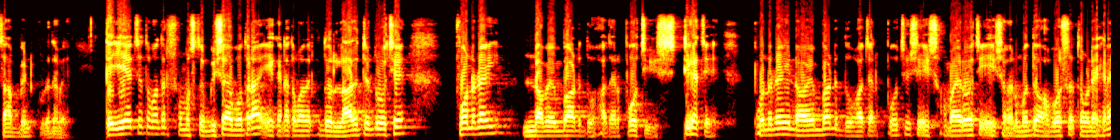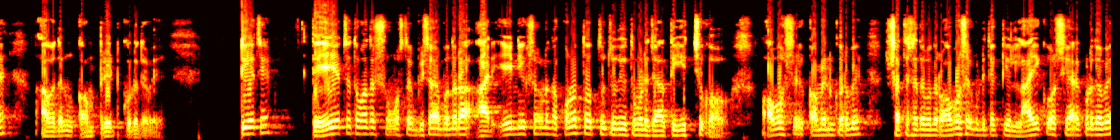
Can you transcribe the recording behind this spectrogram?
সাবমিট করে দেবে। তো এই হচ্ছে তোমাদের সমস্ত বিষয়বতরা। এখানে তোমাদের কিন্তু লাস্ট ডেট রয়েছে পনেরোই নভেম্বর দু হাজার পঁচিশ। ঠিক আছে? পনেরোই নভেম্বর দু হাজার পঁচিশ এই সময় রয়েছে। এই সময়ের মধ্যে অবশ্যই তোমরা এখানে আবেদন কমপ্লিট করে দেবে। ঠিক আছে? তো এই হচ্ছে তোমাদের সমস্ত বিষয় বন্ধুরা। আর এই নিয়োগ সংক্রান্ত কোনো তথ্য যদি তোমরা জানতে ইচ্ছুক হও, অবশ্যই কমেন্ট করবে। সাথে সাথে বন্ধুরা, অবশ্যই ভিডিওতে একটি লাইক ও শেয়ার করে দেবে।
